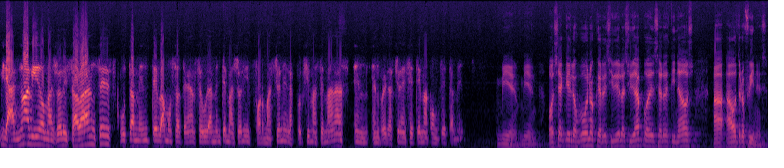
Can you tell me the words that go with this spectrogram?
Mira, no ha habido mayores avances, justamente vamos a tener seguramente mayor información en las próximas semanas en, relación a ese tema concretamente. Bien, bien. O sea que los bonos que recibió la ciudad pueden ser destinados a, otros fines.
